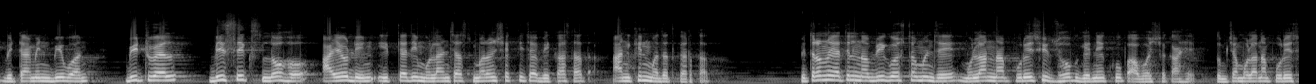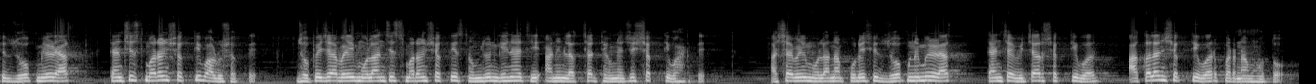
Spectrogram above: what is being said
vitamin B one B twelve B six लोह आयोडीन इत्यादी मुलांच्या स्मरणशक्तीच्या विकासात आणखीन मदत करतात. मित्रांनो यातील नववी गोष्ट म्हणजे मुलांना पुरेशी झोप घेणे खूप आवश्यक आहे. तुमच्या मुलांना पुरेशी झोप मिळाल्यास त्यांची स्मरणशक्ती वाढू शकते. झोपेच्या वेळी मुलांची स्मरणशक्ती समजून घेण्याची आणि लक्षात ठेवण्याची शक्ती वाढते. अशा वेळी मुलांना पुरेशी झोप न मिळाल्यास त्यांच्या विचारशक्तीवर आकलन शक्तीवर परिणाम होतो.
